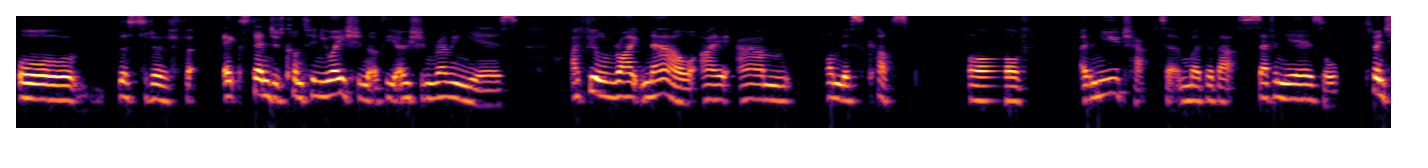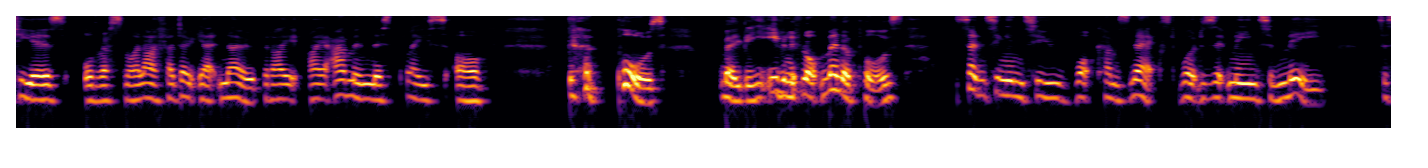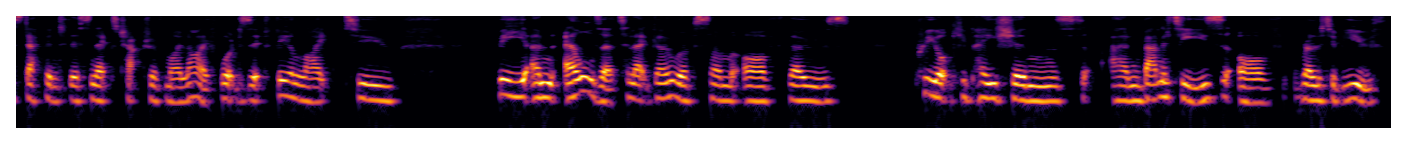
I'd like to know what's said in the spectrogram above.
or the sort of extended continuation of the ocean rowing years i feel right now i am on this cusp of a new chapter and whether that's seven years or 20 years or the rest of my life i don't yet know but i i am in this place of pause maybe even if not menopause sensing into what comes next. What does it mean to me to step into this next chapter of my life? What does it feel like to be an elder, to let go of some of those preoccupations and vanities of relative youth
